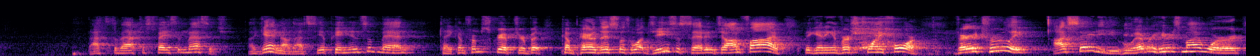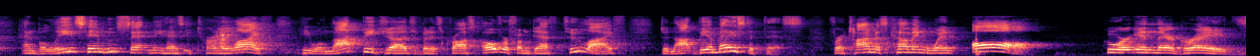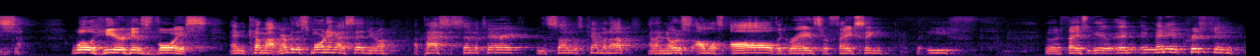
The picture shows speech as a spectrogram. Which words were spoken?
That's the Baptist faith and message. Again, now that's the opinions of men taken from Scripture, but compare this with what Jesus said in John 5, beginning in verse 24. Very truly, I say to you, whoever hears my word and believes him who sent me has eternal life. He will not be judged, but is crossed over from death to life. Do not be amazed at this, for a time is coming when all who are in their graves will hear his voice and come out. Remember this morning I said, you know, I passed the cemetery and the sun was coming up, and I noticed almost all the graves are facing the east. You know, they're facing, it. and, many a Christian,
